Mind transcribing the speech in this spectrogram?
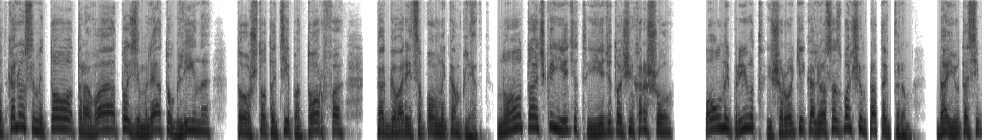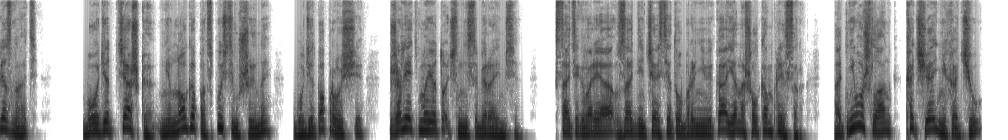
Под колесами то трава, то земля, то глина, то что-то типа торфа, как говорится, полный комплект. Но тачка едет, и едет очень хорошо. Полный привод и широкие колеса с большим протектором дают о себе знать. Будет тяжко, немного подспустим шины, Будет попроще. Жалеть мы ее точно не собираемся. Кстати говоря, в задней части этого броневика я нашел компрессор. От него шланг. Качай не хочу.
